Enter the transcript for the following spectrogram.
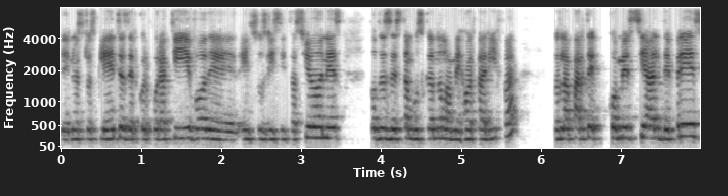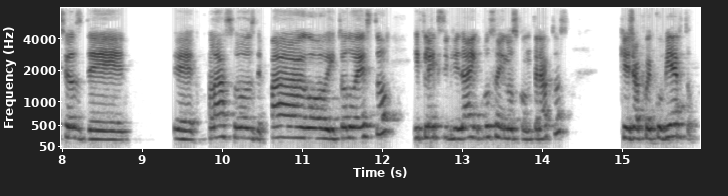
de, nuestros clientes, del corporativo, de, en sus licitaciones, todos están buscando la mejor tarifa. Entonces, la parte comercial de precios, de, eh, plazos de pago y todo esto, y flexibilidad incluso en los contratos, que ya fue cubierto.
